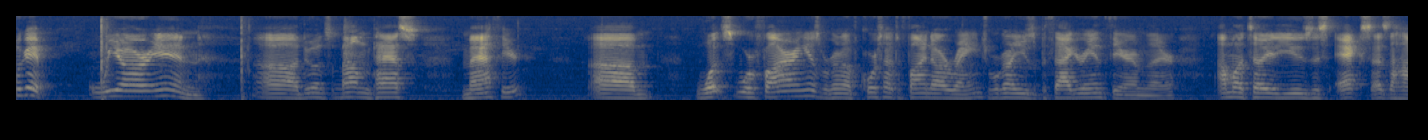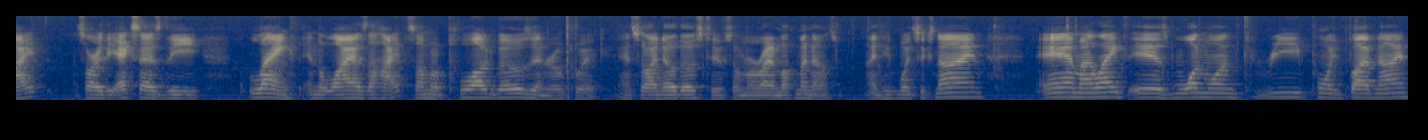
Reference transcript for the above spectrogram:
Okay, we are in uh, doing some mountain pass math here. Um, what we're firing is we're going to, of course, have to find our range. We're going to use the Pythagorean theorem there. I'm going to tell you to use this x as the height, sorry, the x as the length and the y as the height. So I'm going to plug those in real quick. And so I know those two, so I'm going to write them up in my notes. 19.69 and my length is 113.59.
